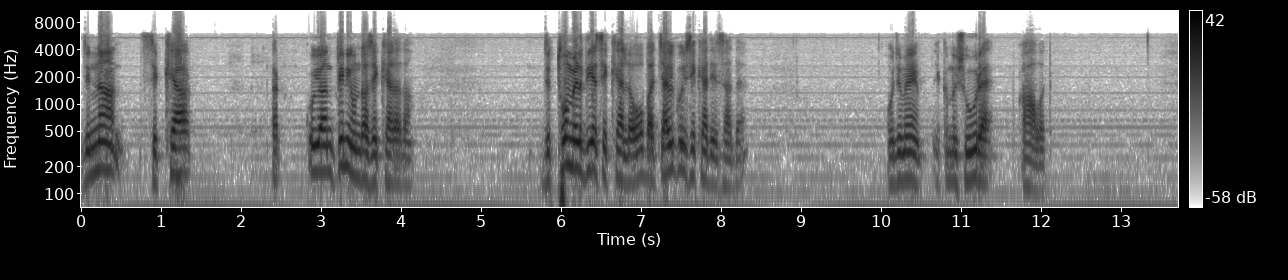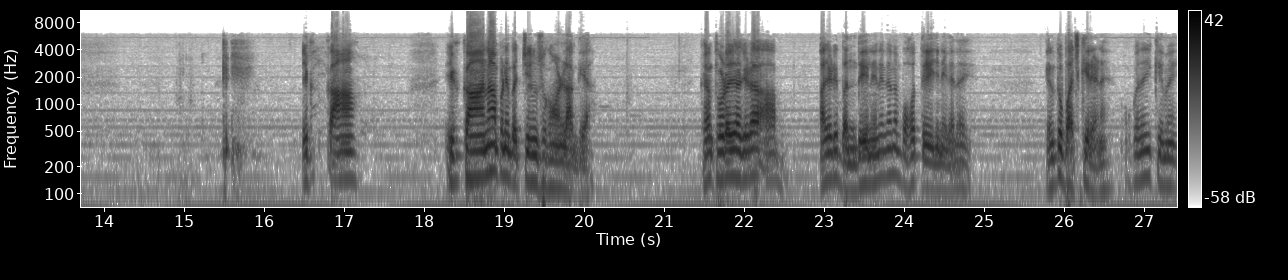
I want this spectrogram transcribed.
ਜਿੰਨਾ ਸਿੱਖਿਆ ਕੋਈ ਅੰਤ ਹੀ ਨਹੀਂ ਹੁੰਦਾ ਸਿੱਖਿਆ ਦਾ ਤਾਂ। ਜਿੱਥੋਂ ਮਿਲਦੀ ਹੈ ਸਿੱਖਿਆ ਲਓ, ਬੱਚਾ ਵੀ ਕੋਈ ਸਿੱਖਿਆ ਦੇ ਸਕਦਾ ਉਹ ਜਿਵੇਂ ਇੱਕ ਮਸ਼ਹੂਰ ਹੈ ਕਹਾਵਤ ਇੱਕ ਕਾਂ ਇੱਕ ਕਾਂ ਨਾ ਆਪਣੇ ਬੱਚੇ ਨੂੰ ਸਿਖਾਉਣ ਲੱਗ ਗਿਆ। ਕਹਿੰਦਾ ਥੋੜਾ ਜਿਹਾ ਜਿਹੜਾ ਆ ਆ ਜਿਹੜੇ ਬੰਦੇ ਨੇ ਨਾ, ਕਹਿੰਦਾ ਬਹੁਤ ਤੇਜ਼ ਨੇ, ਕਹਿੰਦਾ ਇਹ। ਇਹਨਾਂ ਤੋਂ ਬਚ ਕੇ ਰਹਿਣਾ ਉਹ ਕਹਿੰਦਾ ਜੀ ਕਿਵੇਂ?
